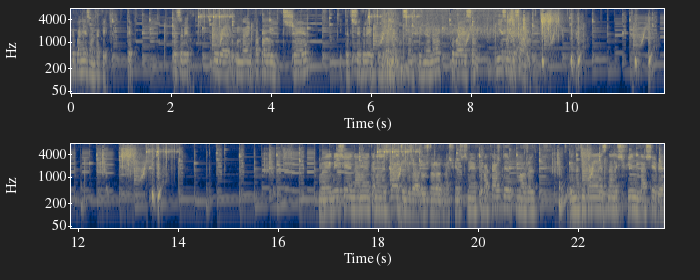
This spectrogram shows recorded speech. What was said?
chyba nie są takie te, te osoby, które oglądają Papaluj 3 i te trzy gry, które są spóźnione, chyba są, nie są te same. No jak wiecie, na moim kanale jest bardzo duża różnorodność, więc w sumie chyba każdy może na tym kanale znaleźć film dla siebie.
